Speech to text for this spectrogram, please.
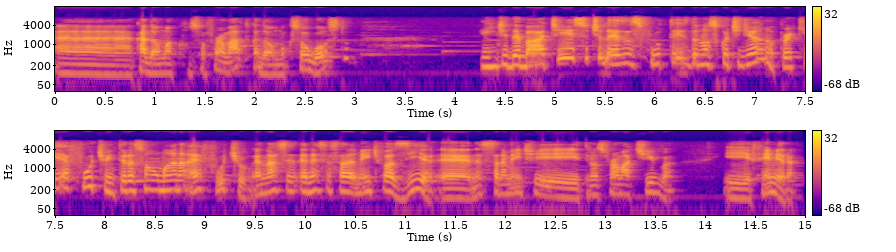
uh, cada uma com seu formato, cada uma com seu gosto, a gente debate sutilezas fúteis do nosso cotidiano, porque é fútil, a interação humana é fútil, é, é necessariamente vazia, é necessariamente transformativa e efêmera.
